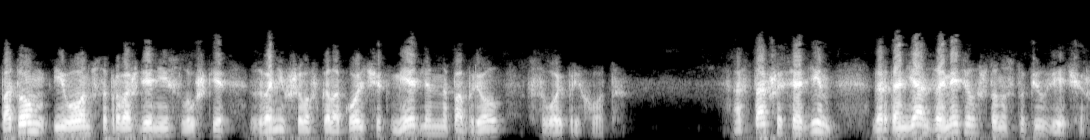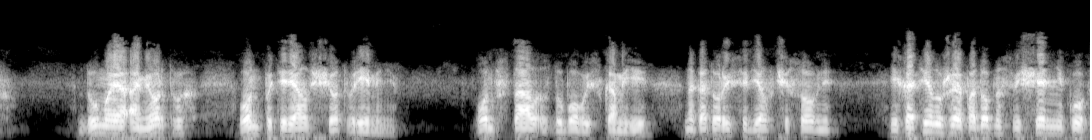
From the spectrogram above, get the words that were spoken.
Потом и он в сопровождении служки, звонившего в колокольчик, медленно побрел в свой приход. Оставшись один, Д'Артаньян заметил, что наступил вечер. Думая о мертвых, он потерял счет времени. Он встал с дубовой скамьи, на которой сидел в часовне, и хотел уже, подобно священнику,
